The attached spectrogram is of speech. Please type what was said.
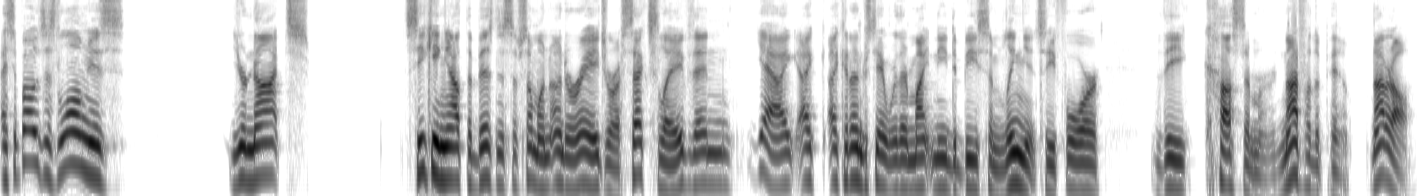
I suppose as long as you're not seeking out the business of someone underage or a sex slave, then yeah, I, I, I could understand where there might need to be some leniency for the customer, not for the pimp, not at all.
